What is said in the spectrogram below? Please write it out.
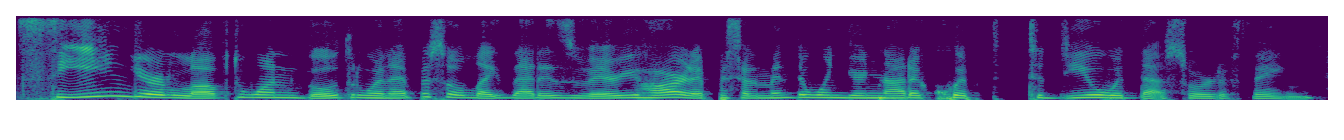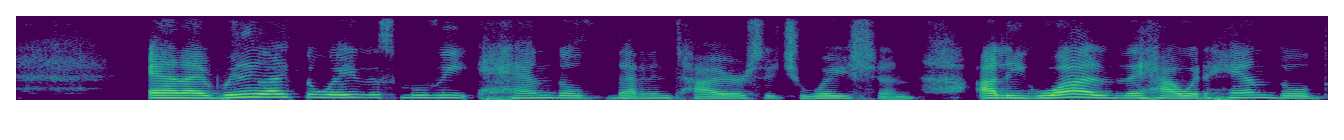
seeing your loved one go through an episode like that is very hard especially when you're not equipped to deal with that sort of thing and i really like the way this movie handled that entire situation al igual de how it handled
